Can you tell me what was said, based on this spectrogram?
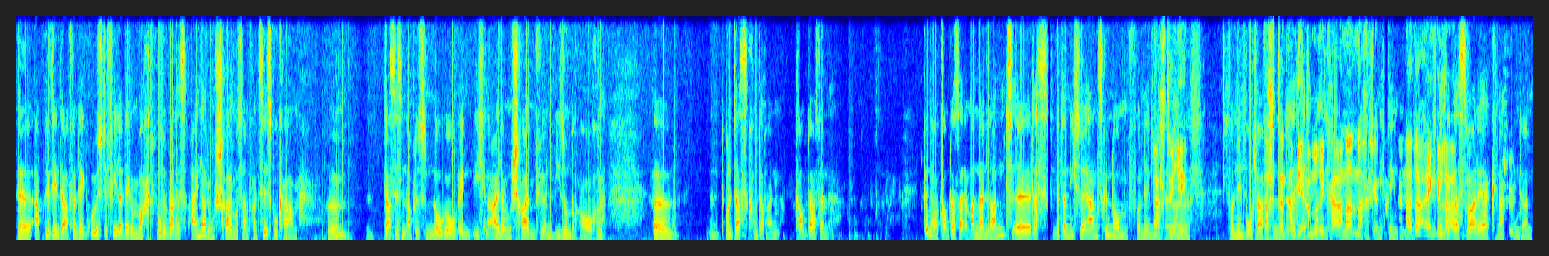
Äh, abgesehen davon, der größte Fehler, der gemacht wurde, war das Einladungsschreiben aus San Francisco kam. Ähm, das ist ein absolutes No-Go, wenn ich ein Einladungsschreiben für ein Visum brauche. Ähm, und das kommt aus einem, kommt aus einem, genau, kommt aus einem anderen Land. Äh, das wird dann nicht so ernst genommen von den, Ach, äh, von den Botschaften. Ach, dann haben die Amerikaner nach Kanada eingeladen. Denke, das war der Knackpunkt dann.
